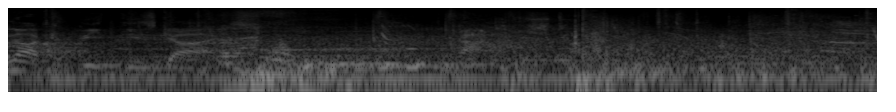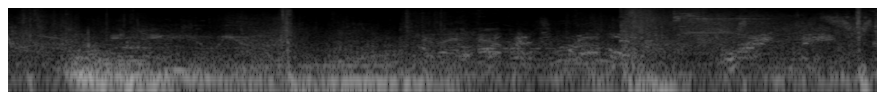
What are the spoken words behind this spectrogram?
Ugnaught could beat these guys. Not this time. I have a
